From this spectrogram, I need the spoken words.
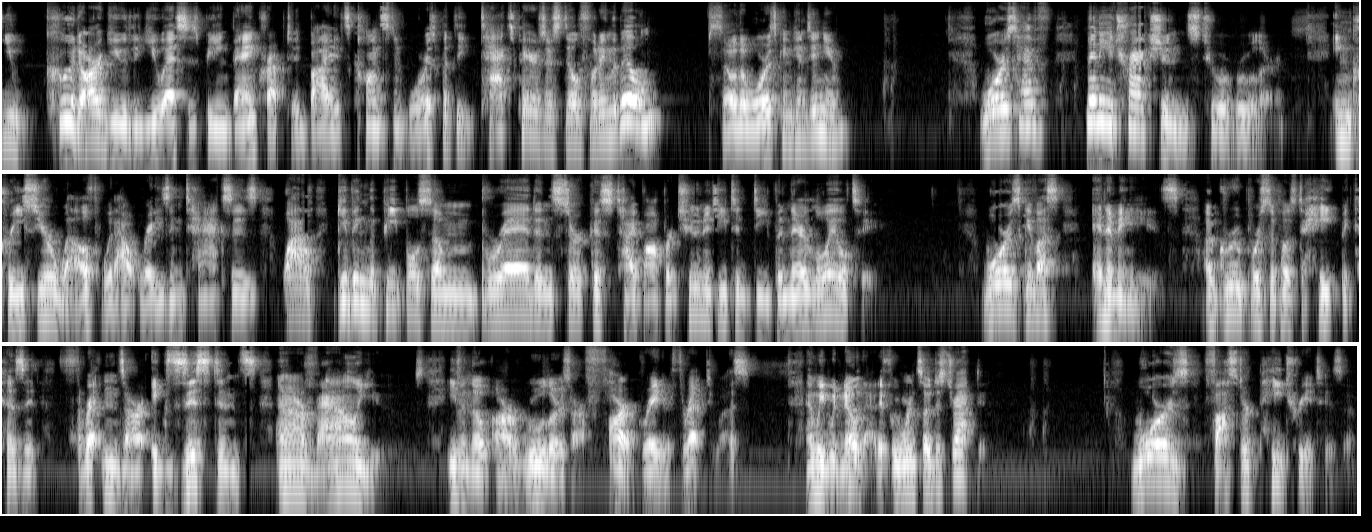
you could argue the U.S. is being bankrupted by its constant wars, but the taxpayers are still footing the bill, so the wars can continue. Wars have many attractions to a ruler. Increase your wealth without raising taxes, while giving the people some bread and circus type opportunity to deepen their loyalty. Wars give us enemies, a group we're supposed to hate because it threatens our existence and our values, even though our rulers are a far greater threat to us. And we would know that if we weren't so distracted. Wars foster patriotism.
